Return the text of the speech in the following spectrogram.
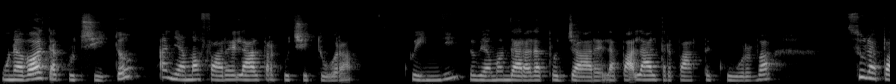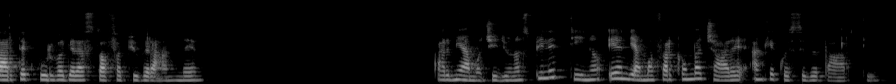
Una volta cucito andiamo a fare l'altra cucitura, quindi dobbiamo andare ad appoggiare l'altra parte curva sulla parte curva della stoffa più grande. Armiamoci di uno spilettino e andiamo a far combaciare anche queste due parti.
